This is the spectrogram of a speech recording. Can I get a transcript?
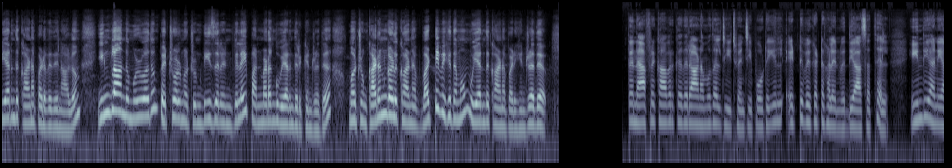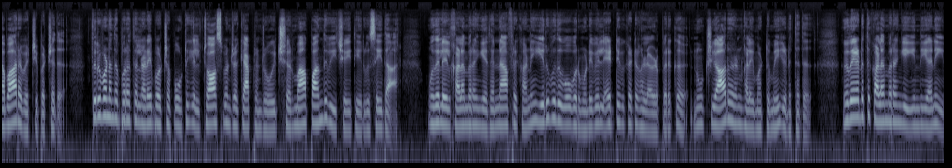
உயர்ந்து காணப்படுவதனாலும் இங்கிலாந்து முழுவதும் பெட்ரோல் மற்றும் டீசலின் விலை பன்மடங்கு உயர்ந்திருக்கின்றது மற்றும் கடன்களுக்கான வட்டி விகிதமும் உயர்ந்து காணப்படுகின்றது. தென்னாப்பிரிக்காவிற்கு எதிரான முதல் டி டுவெண்டி போட்டியில் எட்டு விக்கெட்டுகளின் வித்தியாசத்தில் இந்திய அணி அபார வெற்றி பெற்றது. திருவனந்தபுரத்தில் நடைபெற்ற போட்டியில் டாஸ் வென்ற கேப்டன் ரோஹித் சர்மா பந்து வீச்சை தேர்வு செய்தார். முதலில் களமிறங்கிய தென்னாப்பிரிக்க அணி இருபது ஓவர் முடிவில் எட்டு விக்கெட்டுகள் இழப்பிற்கு நூற்றி ஆறு ரன்களை மட்டுமே எடுத்தது. இதையடுத்து களமிறங்கிய இந்திய அணி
